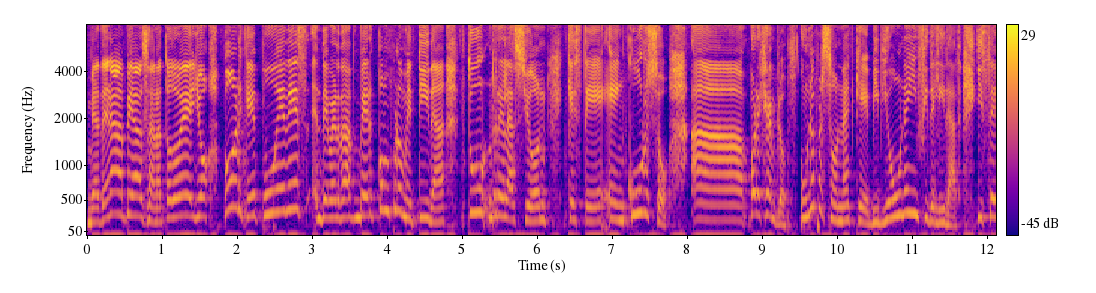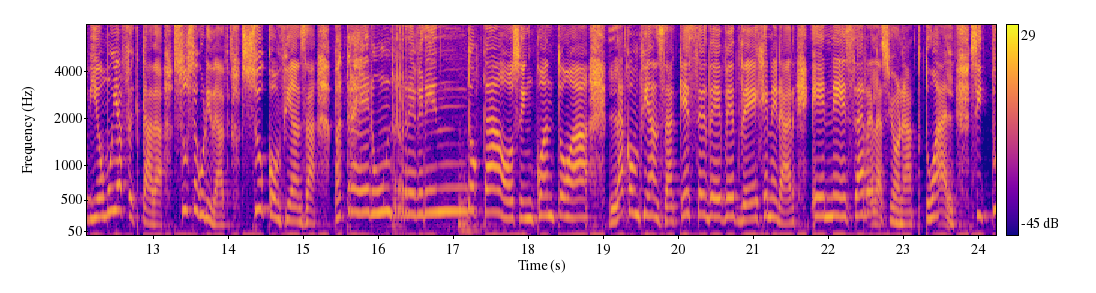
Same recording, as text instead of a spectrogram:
ve a terapia, sana todo ello, porque puedes de verdad ver comprometida tu relación que esté en curso. Ah, por ejemplo, una persona que vivió una infidelidad y se vio muy afectada, su seguridad, su confianza, va a traer un reverendo caos en cuanto a la confianza que se debe de generar en esa relación actual. Si tú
